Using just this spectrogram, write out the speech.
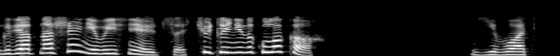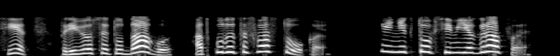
где отношения выясняются чуть ли не на кулаках. Его отец привез эту дагу откуда-то с востока, и никто в семье графа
